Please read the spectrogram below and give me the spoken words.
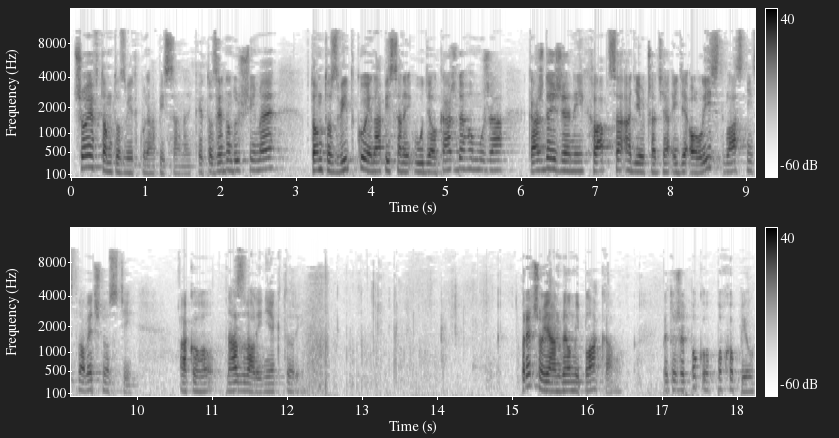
Čo je v tomto zvitku napísané? Keď to zjednodušíme, v tomto zvitku je napísaný údel každého muža, každej ženy, chlapca a dievčaťa. Ide o list vlastníctva väčšnosti, ako ho nazvali niektorí. Prečo Jan veľmi plakal? Pretože pochopil,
